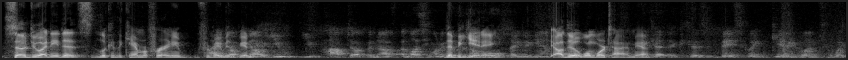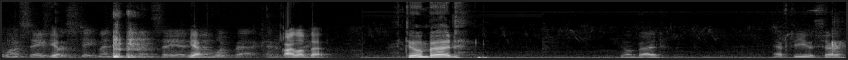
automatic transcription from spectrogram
so, do I need to look at the camera for any for maybe the beginning? know. You you popped up enough. Unless you want to The go beginning. the whole thing again. Yeah, I'll do it one more time. Yeah. Because, because basically, get a glimpse of what you want to say for Yeah. a statement, and then say it, Yeah. and then look back. Kind of I love thing. that. Doing bed. Doing bed. After you, sir.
